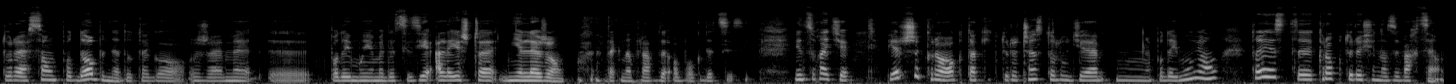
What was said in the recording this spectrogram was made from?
które są podobne do tego, że my y, podejmujemy decyzje, ale jeszcze nie leżą tak naprawdę obok decyzji. Więc słuchajcie, pierwszy krok, taki, który często ludzie mm, podejmują, to jest y, krok, który się nazywa chcę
